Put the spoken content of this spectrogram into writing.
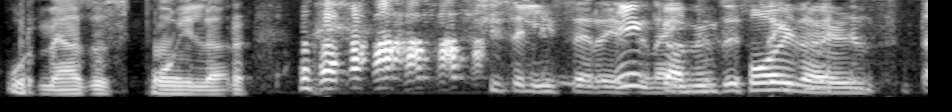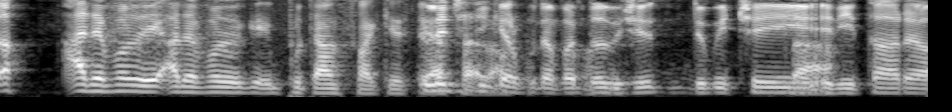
urmează spoiler și să-l inserezi Incoming înainte de spoilers. segment. Da. Adevărul, e- adevărul că puteam să fac chestia asta. Legitim da. chiar puteam, dar de obicei, de obicei Da. editarea,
